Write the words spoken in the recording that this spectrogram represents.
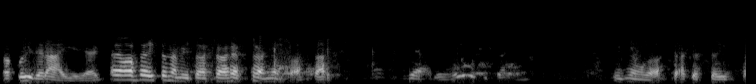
akkor, ide ráírják. Ja, de itt nem itt a restaurant nyomtatták. Ja, jó, hiszem. Így nyomgatták össze itt.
